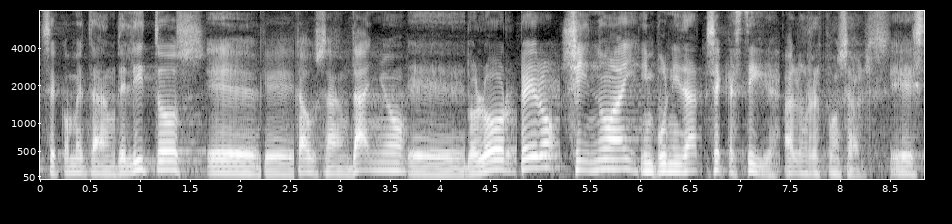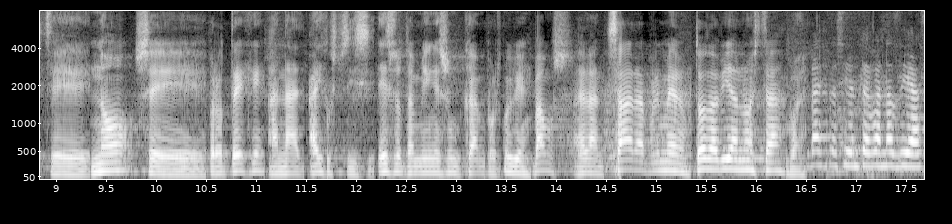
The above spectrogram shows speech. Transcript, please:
se cometan delitos eh, que causan daño, eh, dolor, pero si no hay impunidad, se castiga a los responsables. Este, no se protege a nadie, hay justicia. Eso también es un cambio. Muy bien, vamos, adelante. Sara primero, todavía no está. Gracias, presidente. Buenos días.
